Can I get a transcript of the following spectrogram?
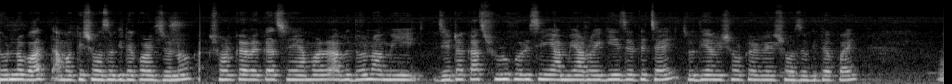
ধন্যবাদ আমাকে সহযোগিতা করার জন্য। সরকারের কাছে আমার আবেদন, আমি যেটা কাজ শুরু করেছি আমি আরও এগিয়ে যেতে চাই। যদি আমি সরকারের সহযোগিতা পাই ও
